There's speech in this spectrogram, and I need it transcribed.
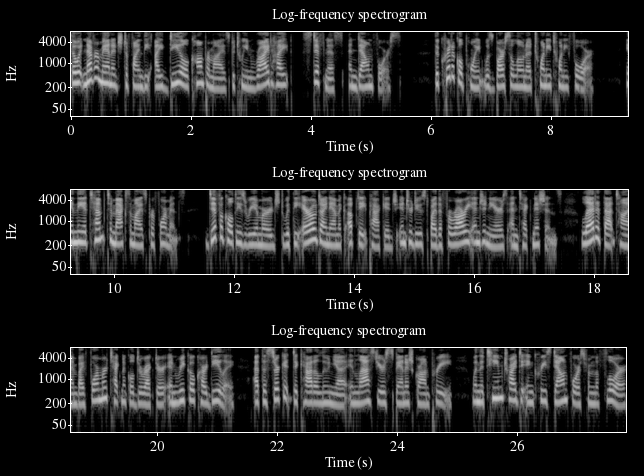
though it never managed to find the ideal compromise between ride height, stiffness, and downforce. The critical point was Barcelona 2024 in the attempt to maximize performance, difficulties reemerged with the aerodynamic update package introduced by the Ferrari engineers and technicians, led at that time by former technical director Enrico Cardile at the Circuit de Catalunya in last year's Spanish Grand Prix, when the team tried to increase downforce from the floor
